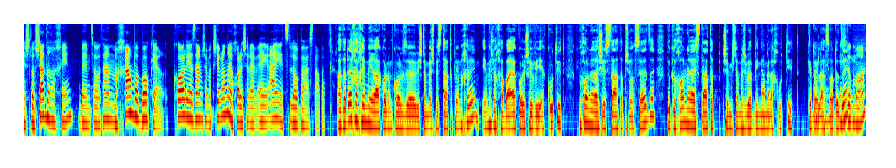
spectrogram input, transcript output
בשלושה דרכים, באמצעותן מחר בבוקר, כל יזם שמקשיב לנו יכול לשלב AI אצלו בסטארט-אפ. אז הדרך הכי מהירה קודם כל זה להשתמש בסטארט-אפים אחרים. אם יש לך בעיה כלשהי והיא אקוטית, ככל נראה שיש סטארט-אפ שעושה את זה, וככל נראה סטארט-אפ שמשתמש בבינה מלאכותית כדי okay. לעשות את יש זה. יש דוגמאות?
